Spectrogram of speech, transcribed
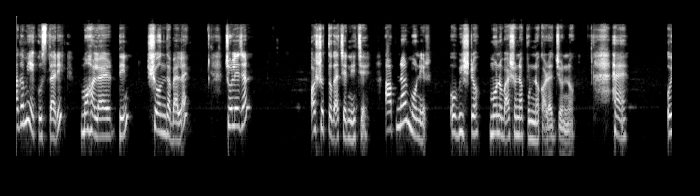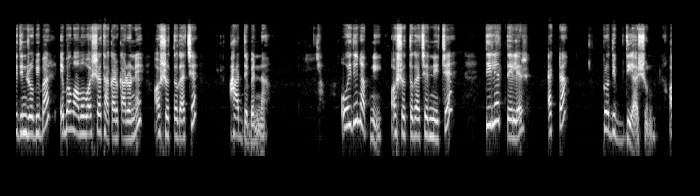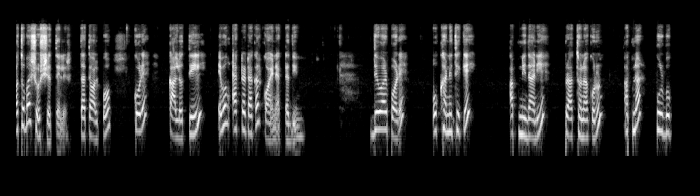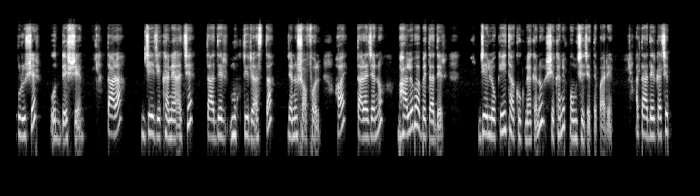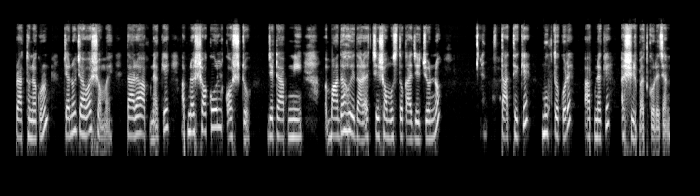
আগামী একুশ তারিখ, মহালয়ার দিন, সন্ধ্যাবেলায়। চলে যান অশ্বত্থ গাছের নিচে, আপনার মনের অভীষ্ট মনোবাসনা পূর্ণ করার জন্য। হ্যাঁ ওই দিন রবিবার এবং অমাবস্যা থাকার কারণে অশ্বত্থ গাছে হাত দেবেন না। ওই দিন আপনি অশ্বত্থ গাছের নিচে তিলের তেলের একটা প্রদীপ দিয়ে আসুন, অথবা সর্ষের তেলের, তাতে অল্প করে কালো তিল এবং একটা টাকার কয়েন একটা দিন। দেওয়ার পরে ওখানে থেকেই আপনি দাঁড়িয়ে প্রার্থনা করুন আপনার পূর্বপুরুষের উদ্দেশ্যে। তারা যে যেখানে আছে তাদের মুক্তির রাস্তা যেন সফল হয়, তারা যেন ভালোভাবে তাদের যে লোকেই থাকুক না কেন সেখানে পৌঁছে যেতে পারে। আর তাদের কাছে প্রার্থনা করুন যেন যাওয়ার সময় তারা আপনাকে, আপনার সকল কষ্ট যেটা আপনি বাঁধা হয়ে দাঁড়াচ্ছে সমস্ত কাজের জন্য, তার থেকে মুক্ত করে আপনাকে আশীর্বাদ করে যান।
